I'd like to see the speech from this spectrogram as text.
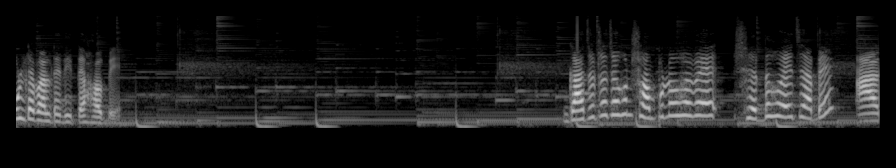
উল্টে পাল্টে দিতে হবে। গাজরটা যখন সম্পূর্ণভাবে সেদ্ধ হয়ে যাবে, আর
